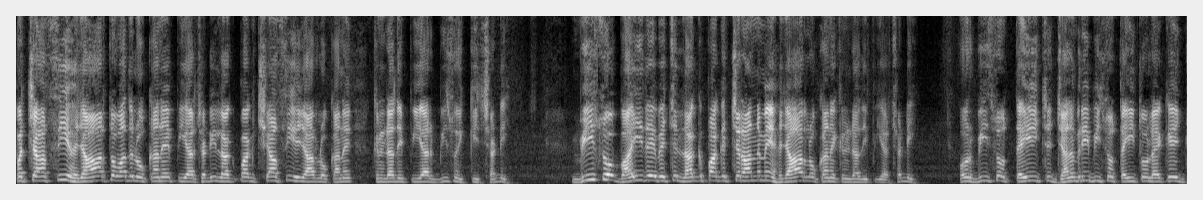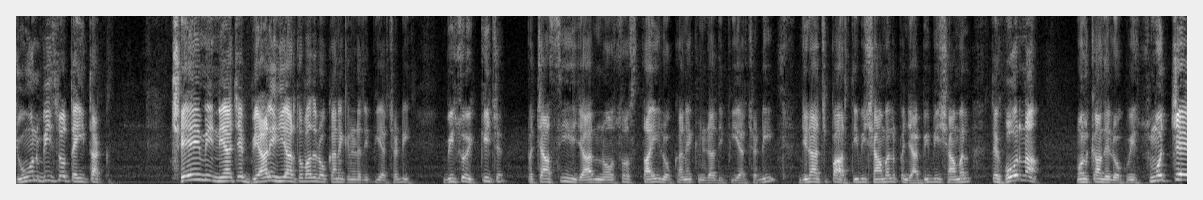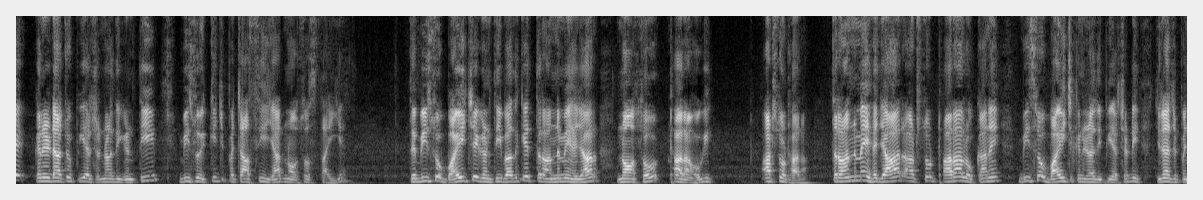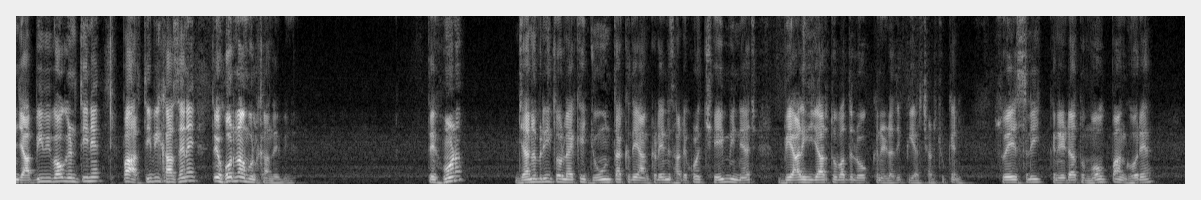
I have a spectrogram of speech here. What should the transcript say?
85000 ਤੋਂ ਵੱਧ ਲੋਕਾਂ ਨੇ ਪੀਆਰ ਛੱਡੀ, ਲਗਭਗ 86000 ਲੋਕਾਂ ਨੇ ਕੈਨੇਡਾ ਦੀ ਪੀਆਰ 2021 'ਚ ਛੱਡੀ। 2022 ਦੇ ਵਿੱਚ ਲਗਭਗ 94000 ਲੋਕਾਂ ਨੇ ਕੈਨੇਡਾ ਦੀ ਪੀਆਰ ਛੱਡੀ। ਔਰ 2023 ਚ ਜਨਵਰੀ 2023 ਤੋਂ ਲੈ ਕੇ ਜੂਨ 2023 ਤੱਕ। 6 ਮਹੀਨਿਆਂ ਚ 42000 ਤੋਂ ਵੱਧ ਲੋਕਾਂ ਨੇ ਕੈਨੇਡਾ ਦੀ ਪੀਆਰ ਛੱਡੀ। 2021 ਚ 85927 ਲੋਕਾਂ ਨੇ ਕੈਨੇਡਾ ਦੀ ਪੀਆਰ ਛੱਡੀ। ਜਿਨ੍ਹਾਂ ਚ ਭਾਰਤੀ ਵੀ ਸ਼ਾਮਲ, ਪੰਜਾਬੀ ਵੀ ਸ਼ਾਮਲ ਤੇ ਹੋਰਨਾਂ ਮੁਲਕਾਂ ਦੇ ਲੋਕ ਵੀ ਸਮੁੱਚੇ ਕੈਨੇਡਾ ਚੋਂ ਪੀਆਰ ਛੱਡਣ ਦੀ ਗਿਣਤੀ 2021 ਚ 85927 ਹੈ। ਤੇ 2022 ਚ ਗਿਣਤੀ ਵੱਧ ਕੇ 93918 ਹੋ ਗਈ। 818 93818 ਲੋਕਾਂ ਨੇ 2022 ਚ ਕੈਨੇਡਾ ਦੀ ਪੀਆਰ ਛੱਡੀ, ਜਿਨ੍ਹਾਂ ਚ ਪੰਜਾਬੀ ਵੀ ਬਹੁਤ ਗਿਣਤੀ ਨੇ, ਭਾਰਤੀ ਵੀ ਖਾਸੇ ਨੇ ਤੇ ਹੋਰਨਾਂ ਮੁਲਕਾਂ ਦੇ ਵੀ ਨੇ। ਤੇ ਹੁਣ ਜਨਵਰੀ ਤੋਂ ਲੈ ਕੇ ਜੂਨ ਤੱਕ ਦੇ ਅੰਕੜੇ ਨੇ ਸਾਡੇ ਕੋਲ 6 ਮਹੀਨਿਆਂ ਚ 42000 ਤੋਂ ਵੱਧ ਲੋਕ ਕੈਨੇਡਾ ਦੀ ਪੀਆਰ ਛੱਡ ਚੁੱਕੇ ਨੇ। ਸੋ ਇਸ ਲਈ ਕੈਨੇਡਾ ਤੋਂ ਮੋਹ ਭੰਗ ਹੋ ਰਿਹਾ,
